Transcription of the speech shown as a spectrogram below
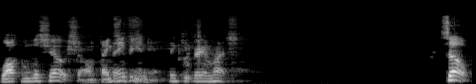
Welcome to the show, Sean. Thanks Thank for being you. here. Thank you very much. So,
